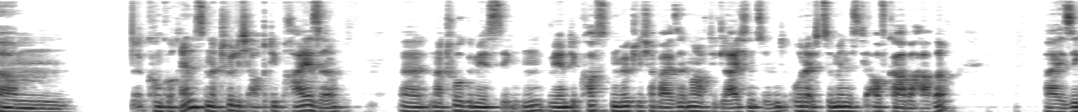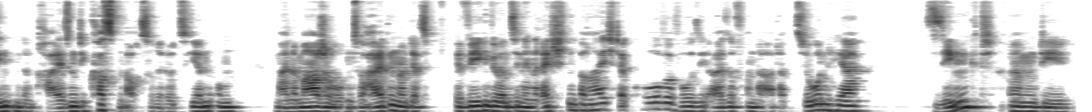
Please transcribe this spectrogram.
ähm, Konkurrenz natürlich auch die Preise äh, naturgemäß sinken, während die Kosten möglicherweise immer noch die gleichen sind oder ich zumindest die Aufgabe habe, bei sinkenden Preisen die Kosten auch zu reduzieren, um meine Marge oben zu halten. Und jetzt bewegen wir uns in den rechten Bereich der Kurve, wo sie also von der Adaption her sinkt. Ähm, die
